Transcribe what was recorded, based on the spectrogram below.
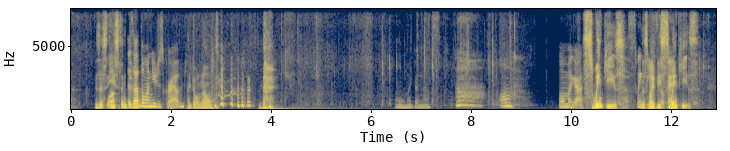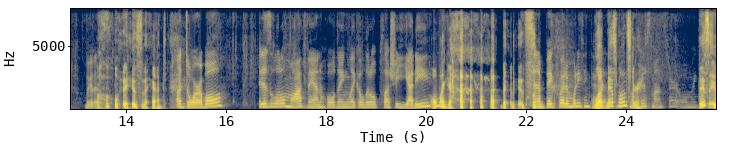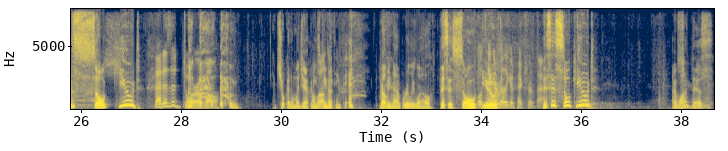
Is this Well, Easton? is that the one you just grabbed? I don't know. Oh my goodness! oh, oh my gosh! Swinkies. This might be okay. Swinkies. Look at this. what is that? Adorable. It is a little Mothman holding like a little plushy Yeti Oh my god, that is so, and a Bigfoot. And what do you think that is? Loch Ness monster. Loch Ness monster. Oh my god! This is so cute. That is adorable. Choking on my Japanese well peanut. think? They- Probably not really well. This is so we'll cute. take a really good picture of that. This is so cute. I want Jeremy. this.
